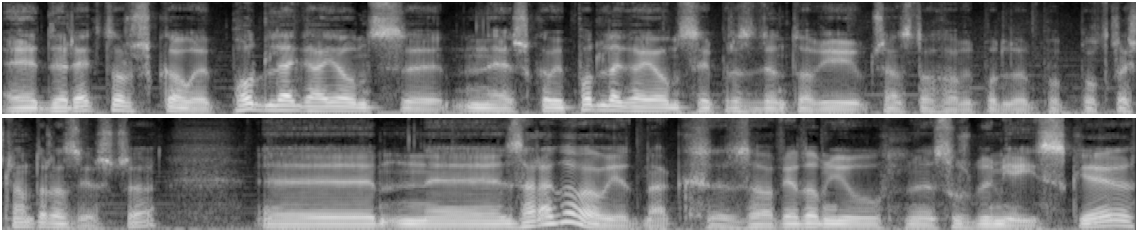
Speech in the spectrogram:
E, dyrektor szkoły podlegający, e, szkoły podlegającej prezydentowi Częstochowy, podkreślam to raz jeszcze, zareagował jednak, zawiadomił służby miejskie,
